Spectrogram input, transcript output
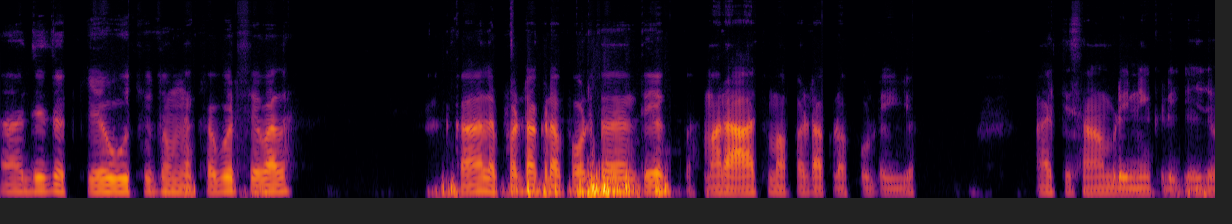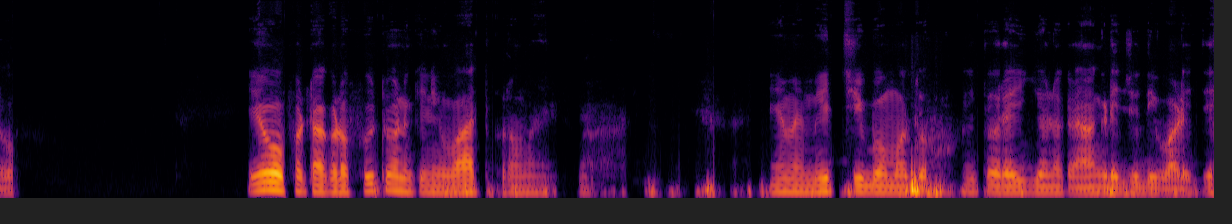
આજે તો કેવું છું તમને ખબર છે વાલા? કાલે ફટાકડા ફોડતા હતા ને એક મારા હાથમાં ફટાકડો ફૂટી ગયો. આથી સાંભળી નીકળી ગઈ જો. એવો ફટાકડો ફૂટ્યો ને કે એની વાત કરો એમાં મિર્ચી બોમ હતો. એ તો રહી ગયો ને આંગળી જુદી વાળી દે.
